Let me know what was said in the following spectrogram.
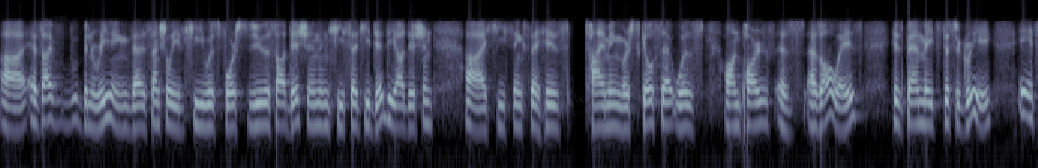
Uh, as I've been reading, that essentially he was forced to do this audition, and he said he did the audition. Uh, he thinks that his timing or skill set was on par as as always, his bandmates disagree, it's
